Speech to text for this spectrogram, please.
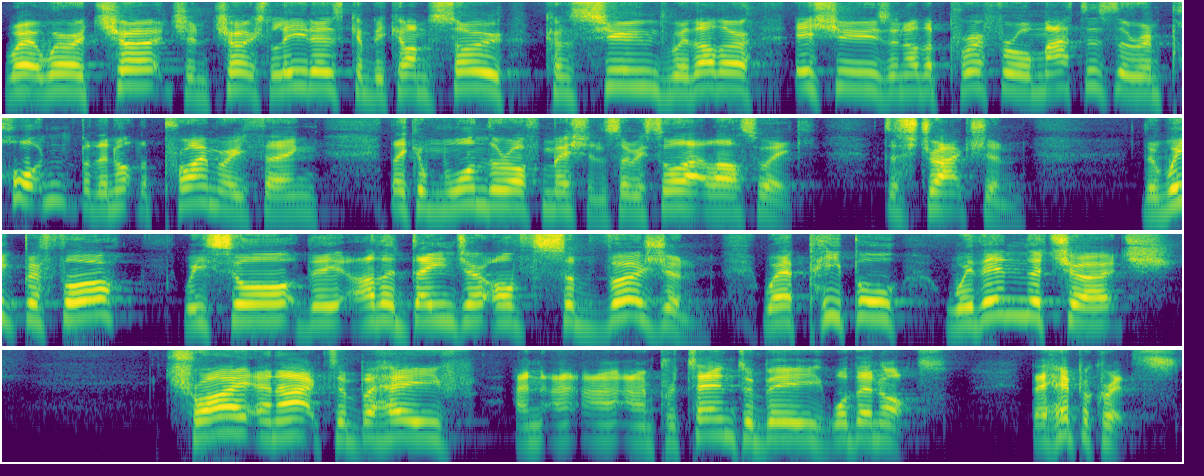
where, where a church and church leaders can become so consumed with other issues and other peripheral matters that are important, but they're not the primary thing, they can wander off mission. So we saw that last week distraction. The week before, we saw the other danger of subversion, where people within the church try and act and behave and, and, and, pretend to be what they're not. They're hypocrites.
